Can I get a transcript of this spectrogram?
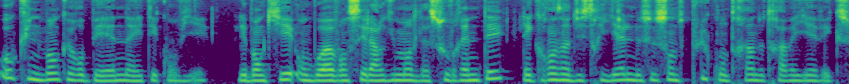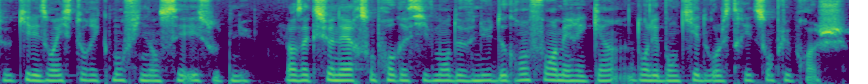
aucune banque européenne n'a été conviée. Les banquiers ont beau avancer l'argument de la souveraineté, les grands industriels ne se sentent plus contraints de travailler avec ceux qui les ont historiquement financés et soutenus. Leurs actionnaires sont progressivement devenus de grands fonds américains dont les banquiers de Wall Street sont plus proches.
